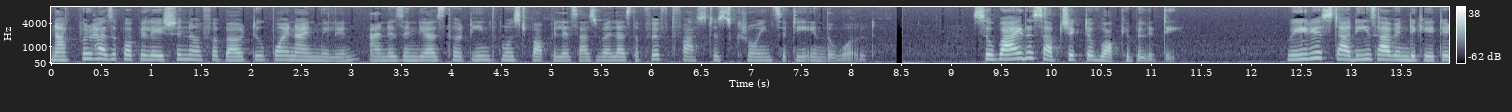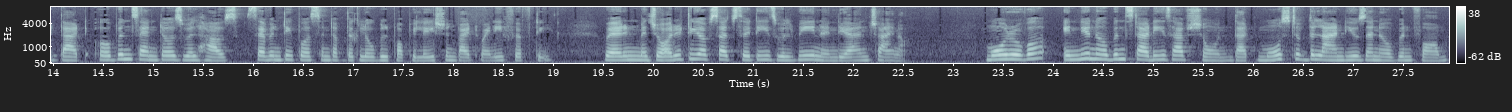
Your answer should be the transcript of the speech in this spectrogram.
Nagpur has a population of about 2.9 million and is India's 13th most populous as well as the fifth fastest growing city in the world. So, why the subject of walkability? Various studies have indicated that urban centers will house 70% of the global population by 2050, wherein majority of such cities will be in India and China. Moreover, Indian urban studies have shown that most of the land use and urban form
